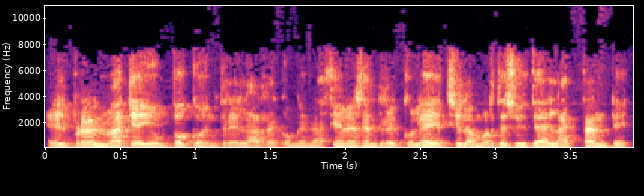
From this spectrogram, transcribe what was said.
el problema que hay un poco entre las recomendaciones entre el colecho y la muerte súbita del lactante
